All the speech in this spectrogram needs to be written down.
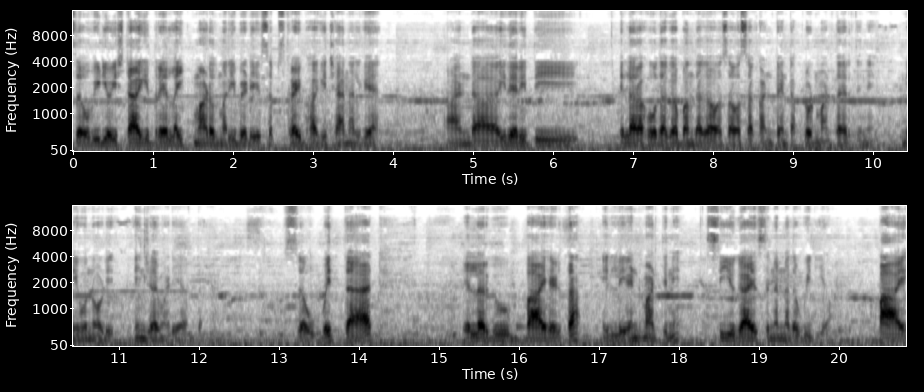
ಸೊ ವಿಡಿಯೋ ಇಷ್ಟ ಆಗಿದ್ದರೆ ಲೈಕ್ ಮಾಡೋದು ಮರಿಬೇಡಿ ಸಬ್ಸ್ಕ್ರೈಬ್ ಆಗಿ ಚಾನಲ್ಗೆ ಆ್ಯಂಡ್ ಇದೇ ರೀತಿ ಎಲ್ಲಾರ ಹೋದಾಗ ಬಂದಾಗ ಹೊಸ ಹೊಸ ಕಂಟೆಂಟ್ ಅಪ್ಲೋಡ್ ಮಾಡ್ತಾ ಇರ್ತೀನಿ. ನೀವು ನೋಡಿ ಎಂಜಾಯ್ ಮಾಡಿ ಅಂತ. ಸೊ ವಿತ್ ದ್ಯಾಟ್ ಎಲ್ಲರಿಗೂ ಬಾಯ್ ಹೇಳ್ತಾ ಇಲ್ಲಿ ಎಂಡ್ ಮಾಡ್ತೀನಿ. See you guys in another video bye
